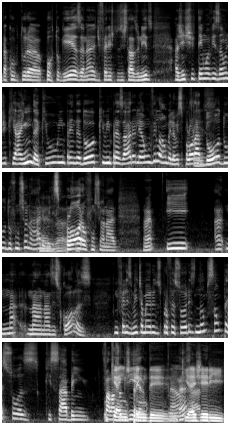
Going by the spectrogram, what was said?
da cultura portuguesa, né, diferente dos Estados Unidos. A gente tem uma visão de que ainda que o empreendedor, que o empresário, ele é um vilão, ele é um explorador do, do funcionário, É, ele exato. explora o funcionário, né? E a- na- na- nas escolas, infelizmente, a maioria dos professores não são pessoas que sabem falar o que é empreender, Não, o que é gerir.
